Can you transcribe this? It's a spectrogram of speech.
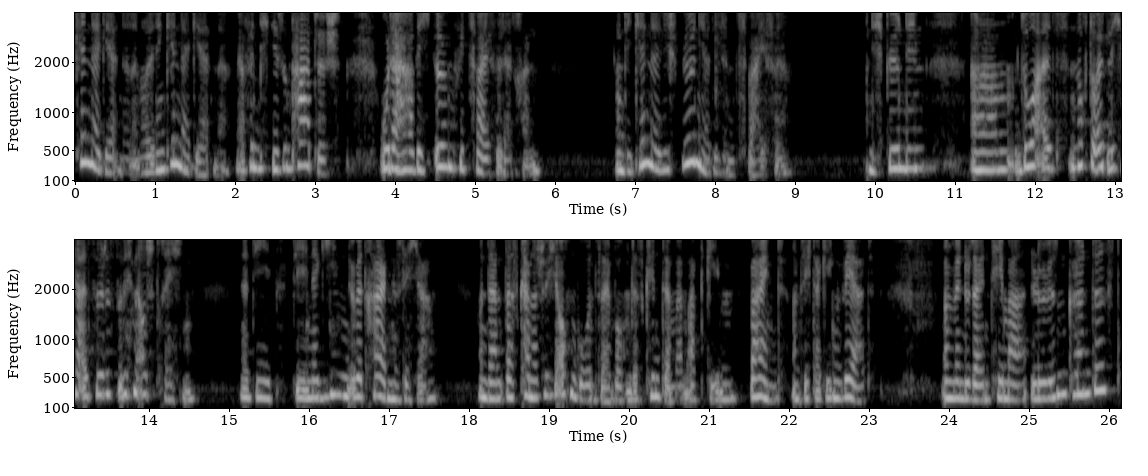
Kindergärtnerin oder den Kindergärtner? Ja, finde ich die sympathisch? Oder habe ich irgendwie Zweifel daran? Und die Kinder, die spüren ja diesen Zweifel. Die spüren den ähm, so als noch deutlicher, als würdest du den aussprechen. Ja, die, die Energien übertragen sich ja. Und dann, das kann natürlich auch ein Grund sein, warum das Kind dann beim Abgeben weint und sich dagegen wehrt. Und wenn du dein Thema lösen könntest,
